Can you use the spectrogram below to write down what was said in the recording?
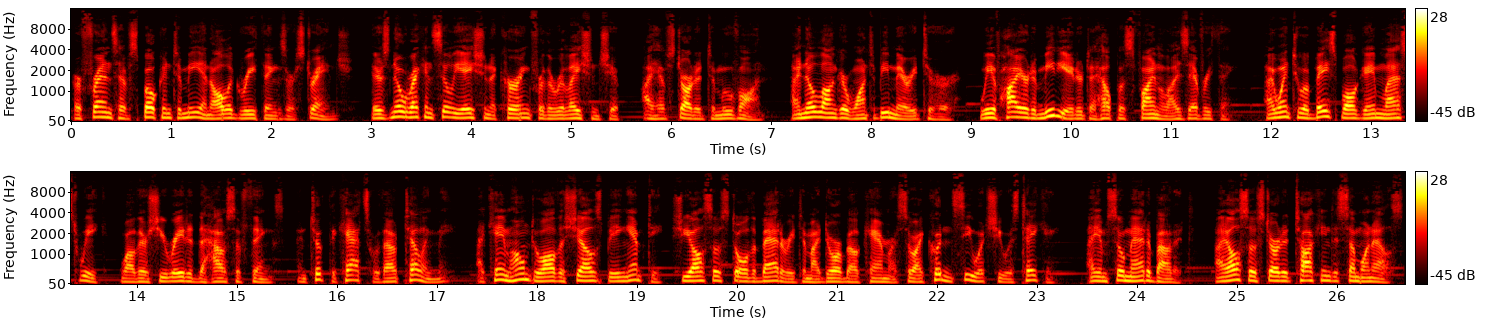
Her friends have spoken to me and all agree things are strange. There's no reconciliation occurring for the relationship. I have started to move on. I no longer want to be married to her. We have hired a mediator to help us finalize everything. I went to a baseball game last week. While there, she raided the house of things and took the cats without telling me. I came home to all the shelves being empty. She also stole the battery to my doorbell camera so I couldn't see what she was taking. I am so mad about it. I also started talking to someone else,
